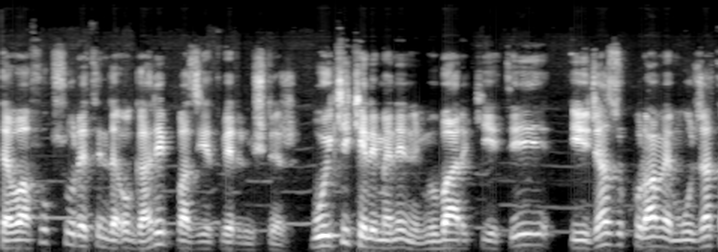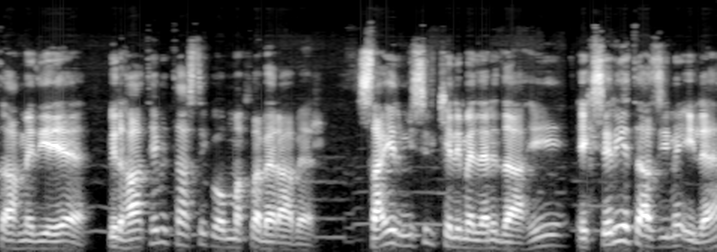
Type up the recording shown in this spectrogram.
tevafuk suretinde o garip vaziyet verilmiştir. Bu iki kelimenin mübarekiyeti icazı Kur'an ve mucizat Ahmediye'ye bir hatemi tasdik olmakla beraber sair misil kelimeleri dahi ekseriyet azime ile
